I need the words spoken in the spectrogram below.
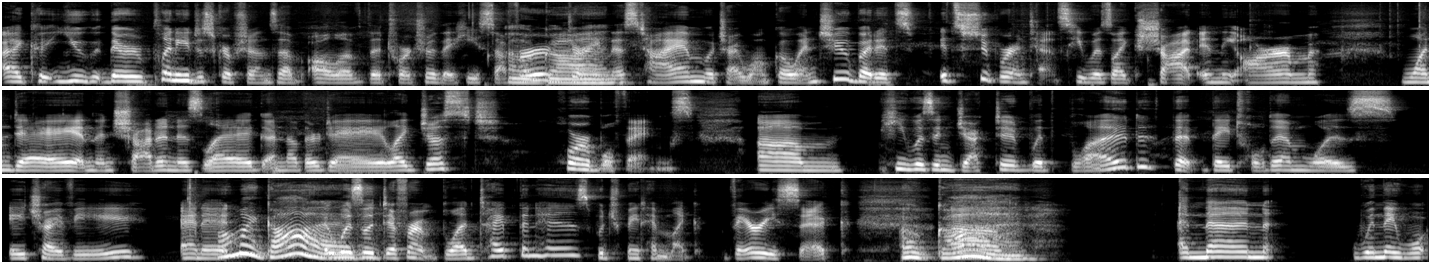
I could you. There are plenty of descriptions of all of the torture that he suffered during this time, which I won't go into. But it's it's super intense. He was like shot in the arm one day, and then shot in his leg another day. Like just horrible things. Um, he was injected with blood that they told him was HIV, and it oh my God. it was a different blood type than his, which made him like very sick. Oh God. um, And then when they w-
